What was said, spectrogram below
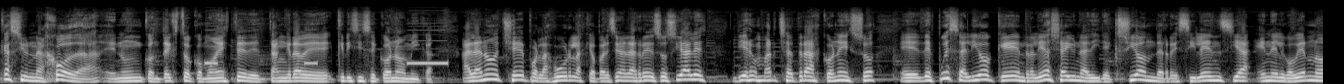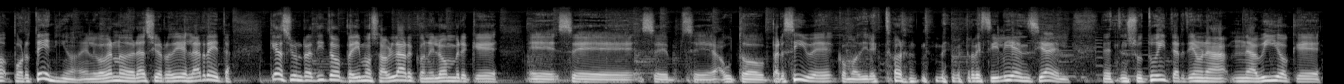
casi una joda en un contexto como este de tan grave crisis económica. A la noche, por las burlas que aparecieron en las redes sociales, dieron marcha atrás con eso. Eh, después salió que en realidad ya hay una dirección de resiliencia en el gobierno porteño, en el gobierno de Horacio Rodríguez Larreta, que hace un ratito pedimos hablar con el hombre que eh, se, se, autopercibe como director de resiliencia. en su Twitter tiene una, una bio que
